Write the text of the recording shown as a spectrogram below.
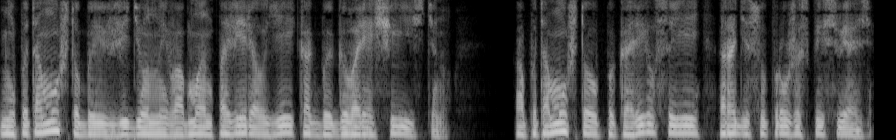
Не потому, чтобы введенный в обман поверил ей, как бы говорящей истину, а потому, что покорился ей ради супружеской связи.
